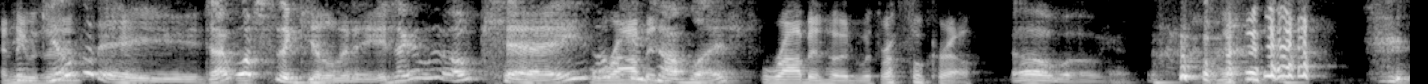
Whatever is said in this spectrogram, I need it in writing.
and he The was in Gilded Age. I watched the Gilded Age. I, okay, okay, Robin Tom Blythe. Robin Hood with Russell Crowe. Oh, well, okay.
